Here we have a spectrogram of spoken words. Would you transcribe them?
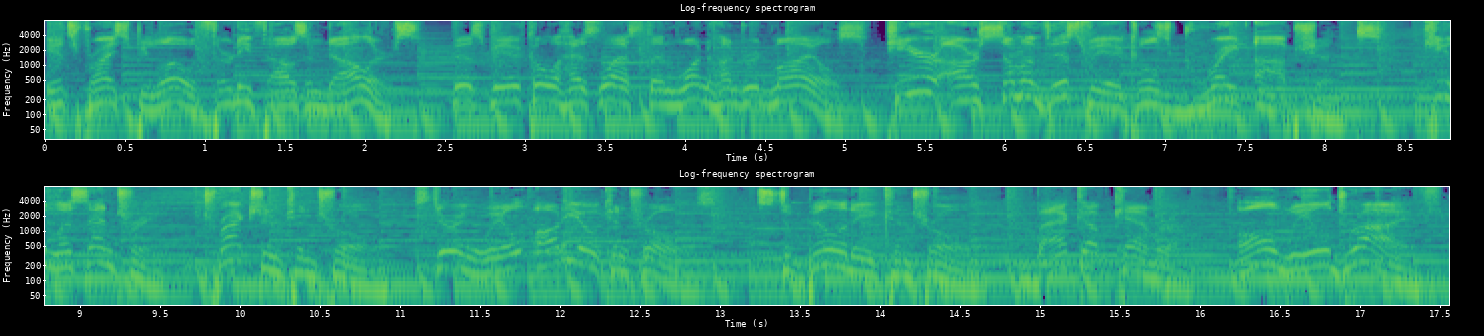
it's priced below $30,000. This vehicle has less than 100 miles. Here are some of this vehicle's great options keyless entry, traction control, steering wheel audio controls, stability control, backup camera, all wheel drive,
